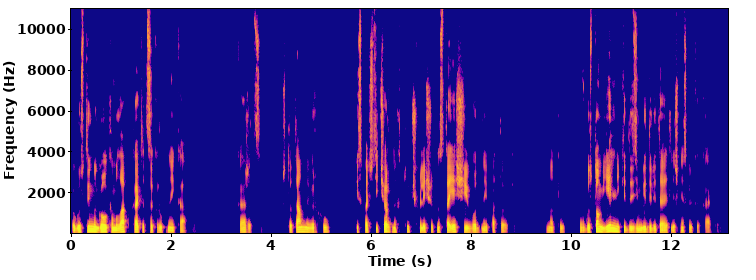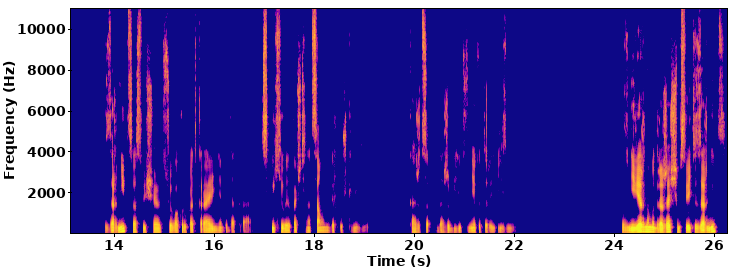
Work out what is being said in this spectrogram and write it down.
По густым иголкам лап катятся крупные капли. Кажется, что там наверху из почти черных туч хлещут настоящие водные потоки. Но тут, в густом ельнике, до земли долетает лишь несколько капель. Зорницы освещают все вокруг от края неба до края, вспыхивая почти над самыми верхушками ели. Кажется, даже бьют в некоторые из них. В неверном и дрожащем свете зорниц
